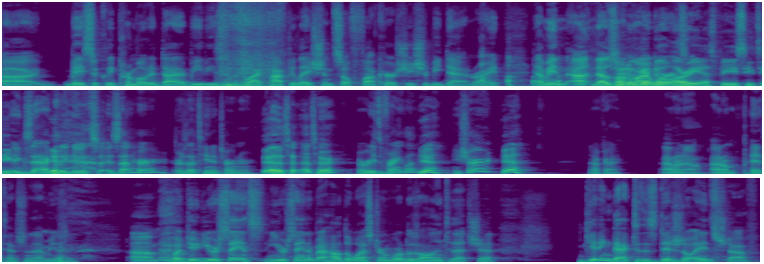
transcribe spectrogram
Uh, basically promoted diabetes in the black population, so fuck her. She should be dead, right? I mean, uh, those aren't my no words. R E S P E C T. Exactly, dude. So is that her or is that Tina Turner? Yeah, that's that's her. Aretha Franklin? Yeah. You sure? Yeah. Okay. I don't know. I don't pay attention to that music. um, but dude, you were saying you were saying about how the Western world is all into that shit. Getting back to this digital age stuff,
